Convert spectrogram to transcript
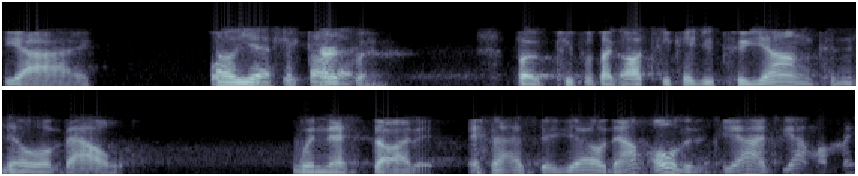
T.I. Oh, yes, I saw that. Kirkland. But people's like, oh TK, you too young to know about when that started. And I said, yo, now I'm older than Ti. T.I., my man.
